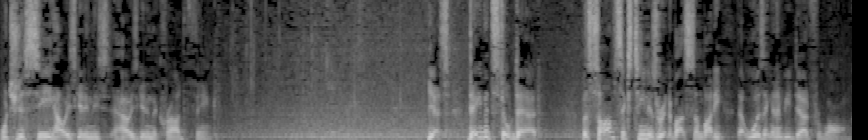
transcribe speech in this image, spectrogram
I want you to see how he's getting, these, how he's getting the crowd to think. Yes, David's still dead. But Psalm 16 is written about somebody that wasn't going to be dead for long.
